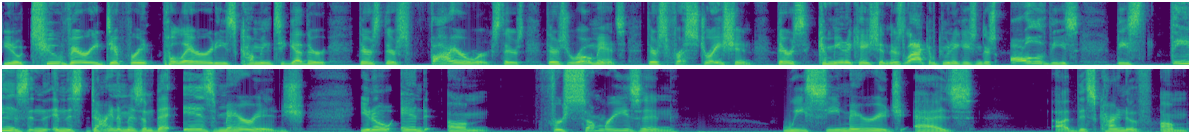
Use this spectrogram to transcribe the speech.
you know two very different polarities coming together. There's there's fireworks there's there's romance there's frustration there's communication there's lack of communication. There's all of these these things in in this dynamism that is marriage you know and um for some reason we see marriage as uh, this kind of um,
